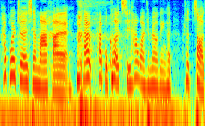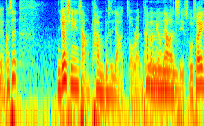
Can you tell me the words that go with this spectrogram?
他不会觉得嫌麻烦，哎，他他不客气，他完全没有跟你看，他是照点，可是。你就心想，他们不是亚洲人，他们没有那样的习俗，嗯、所以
